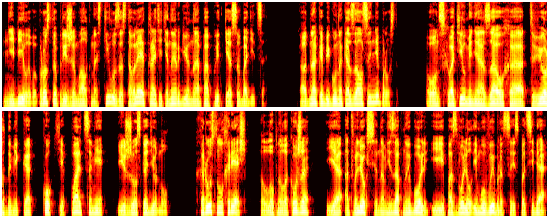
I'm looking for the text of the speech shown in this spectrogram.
Не бил его, просто прижимал к настилу, заставляя тратить энергию на попытки освободиться. Однако бегун оказался непрост. Он схватил меня за ухо твердыми, как когти, пальцами и жестко дернул. Хрустнул хрящ, лопнула кожа, я отвлекся на внезапную боль и позволил ему выбраться из-под себя.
